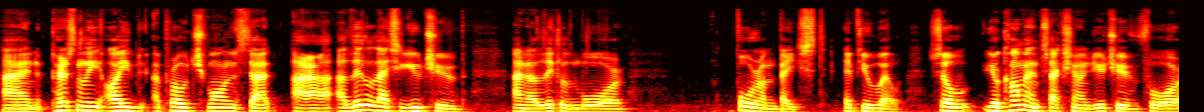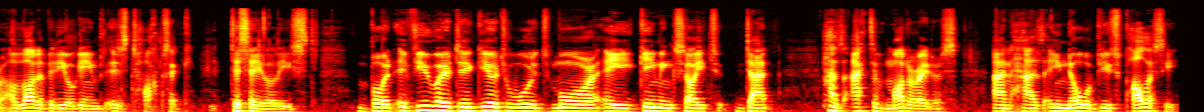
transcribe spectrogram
And personally, I approach ones that are a little less YouTube and a little more forum based, if you will. So your comment section on YouTube for a lot of video games is toxic, to say the least. But if you were to gear towards more a gaming site that has active moderators and has a no abuse policy,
